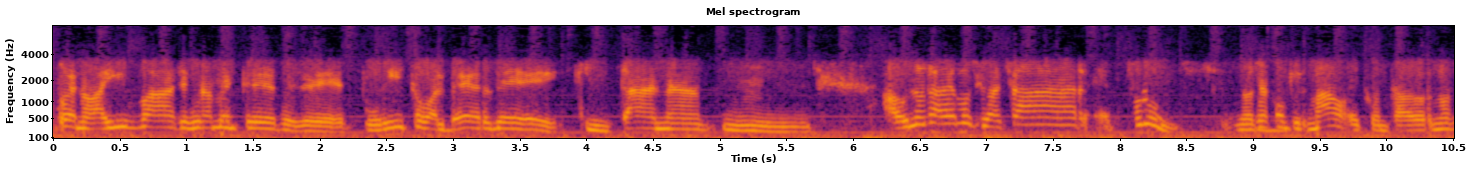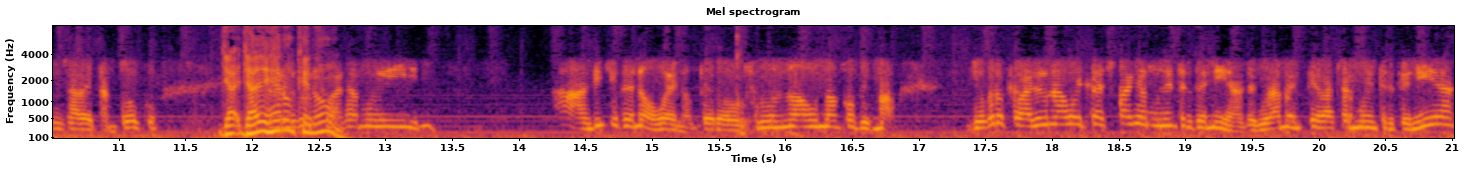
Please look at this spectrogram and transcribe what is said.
Bueno, ahí va seguramente pues, de Purito, Valverde, Quintana. mm, aún no sabemos si va a estar eh. No se ha confirmado, el contador no se sabe tampoco. Ya, ya dijeron que no. va a ser muy... Ah, han dicho que no, bueno, pero Froome no, aún no han confirmado. Yo creo que va a ser una vuelta a España muy entretenida, seguramente va a ser muy entretenida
